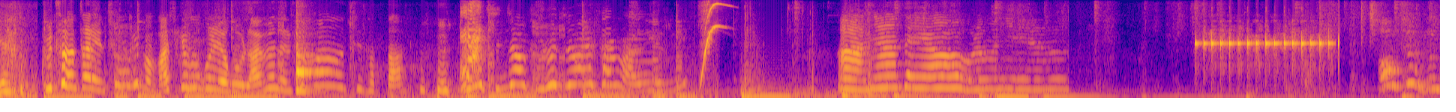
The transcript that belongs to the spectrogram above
야, 9천원짜리 충무김밥 맛있게 먹으려고 라면을 3만원어치 샀다. 이거 진짜 줄 아는 사람 아니겠니? 아, 안녕하세요. 오랜만이에요. 어, 좀 가르치지 좀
